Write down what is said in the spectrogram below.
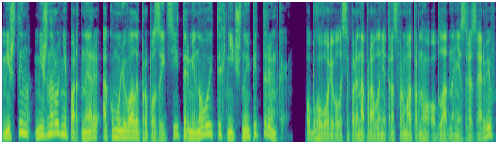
Між тим, міжнародні партнери акумулювали пропозиції термінової технічної підтримки. Обговорювалося перенаправлення трансформаторного обладнання з резервів,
